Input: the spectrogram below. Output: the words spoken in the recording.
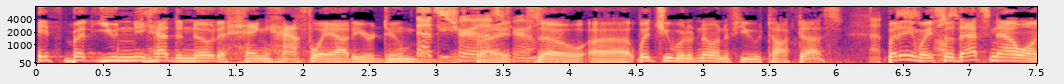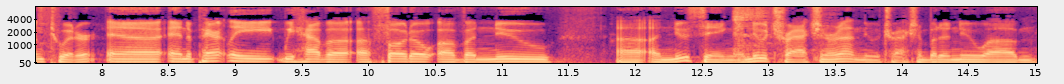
if but you had to know to hang halfway out of your doom buggy. That's true, Right? that's true. So, uh, which you would have known if you talked to us. That's but anyway, so that's now on Twitter, uh, and apparently we have a, a photo of a new. Uh, a new thing, a new attraction, or not a new attraction, but a new, um,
